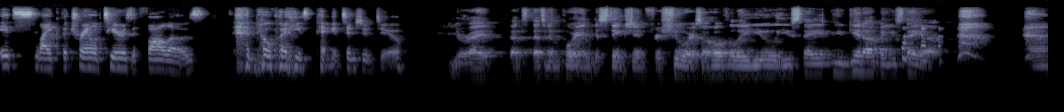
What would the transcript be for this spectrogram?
It's like the trail of tears that follows that nobody's paying attention to. You're right. That's that's an important distinction for sure. So hopefully you you stay you get up and you stay up. uh,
